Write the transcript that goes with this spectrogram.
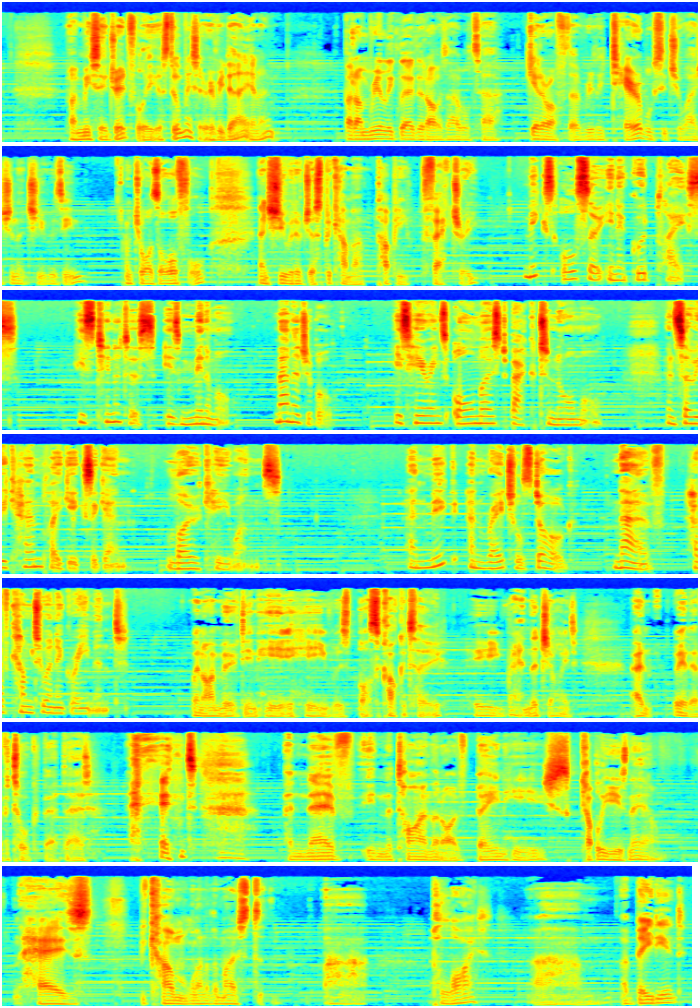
I miss her dreadfully. I still miss her every day, you know. But I'm really glad that I was able to get her off the really terrible situation that she was in, which was awful, and she would have just become a puppy factory. Mick's also in a good place. His tinnitus is minimal, manageable. His hearing's almost back to normal, and so he can play gigs again, low key ones. And Mick and Rachel's dog, Nav, have come to an agreement. When I moved in here, he was boss cockatoo. He ran the joint, and we'd have talk about that. And, and Nav, in the time that I've been here, just a couple of years now, has become one of the most uh, polite, um, obedient,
